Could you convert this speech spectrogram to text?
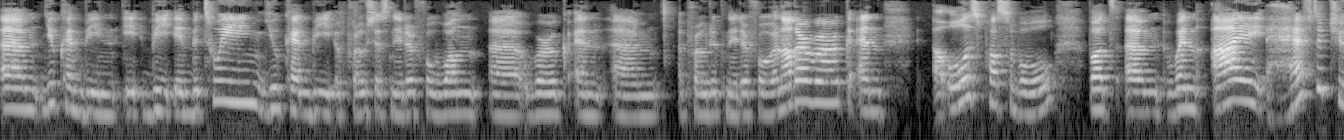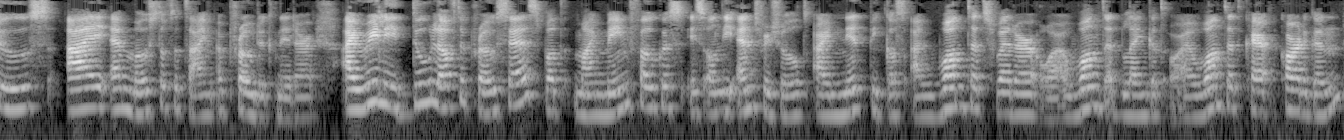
um, you can be in, be in between. You can be a process knitter for one uh, work and um, a product knitter for another work, and all is possible but um, when i have to choose i am most of the time a product knitter. I really do love the process but my main focus is on the end result. I knit because i want that sweater or i want that blanket or i want that car- cardigan.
